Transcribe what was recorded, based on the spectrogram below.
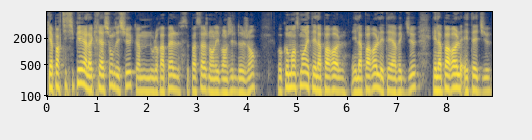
qui a participé à la création des cieux, comme nous le rappelle ce passage dans l'évangile de Jean. Au commencement était la parole, et la parole était avec Dieu, et la parole était Dieu.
